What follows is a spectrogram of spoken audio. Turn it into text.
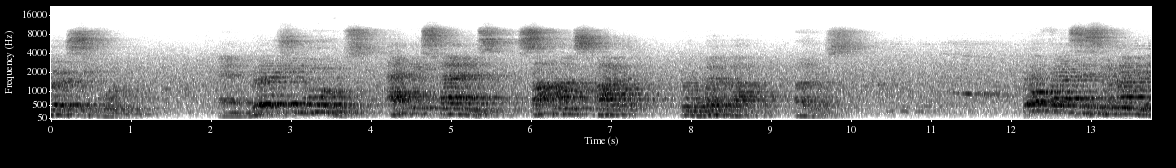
merciful. And mercy moves and expands someone's heart to welcome others. Pope Francis reminded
